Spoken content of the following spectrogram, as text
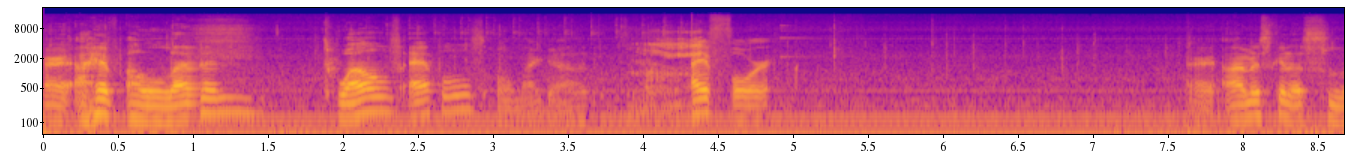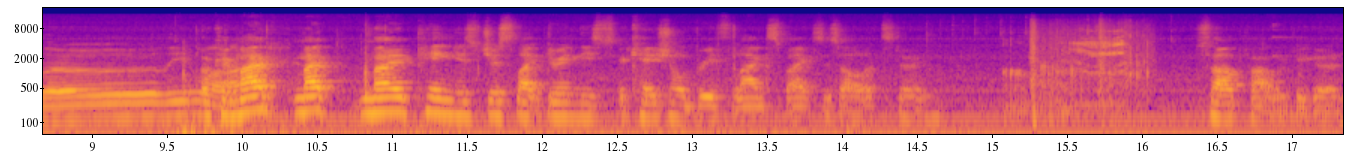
Alright, I have 11, 12 apples. Oh my god. I have four. Alright, I'm just gonna slowly walk. Okay, my my my ping is just like doing these occasional brief lag spikes. Is all it's doing. So I'll be good.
